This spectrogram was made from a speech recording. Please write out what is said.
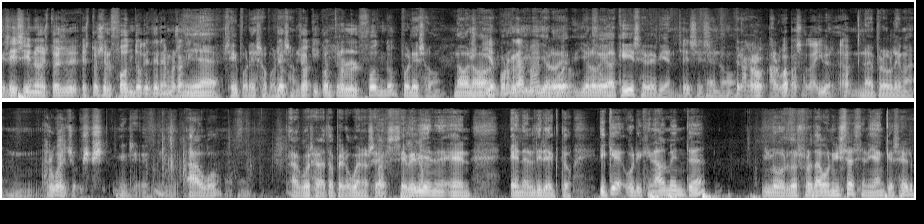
el Sí, sí, no, esto es, esto es el fondo que tenemos aquí. Yeah, sí, por eso, por Yo, eso. yo aquí controlo el fondo. por eso. No, no. y el programa, Yo, lo, bueno, yo el lo veo aquí y se ve bien. Sí, sí, sí. Eh, no, Pero algo, algo ha pasado ahí, ¿verdad? no hay problema. Algo ha hecho. Algo algo es rato pero bueno se, Vale, se ve ya. bien en, en el directo y que originalmente los dos protagonistas tenían que ser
